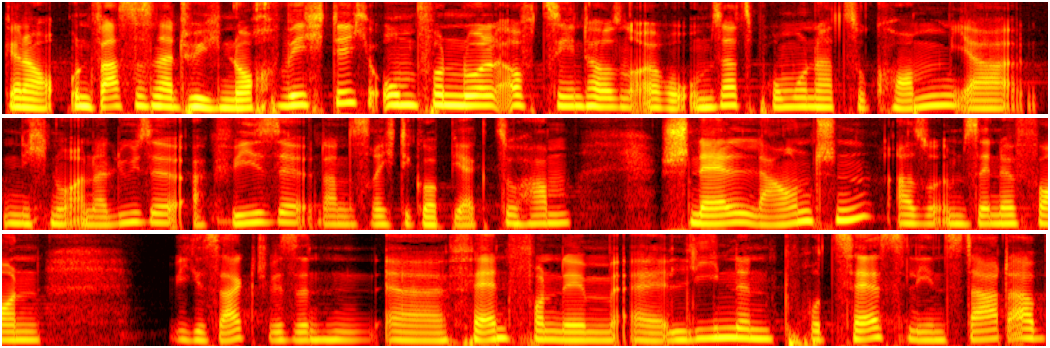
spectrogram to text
Genau. Und was ist natürlich noch wichtig, um von 0 auf 10.000 Euro Umsatz pro Monat zu kommen? Ja, nicht nur Analyse, Akquise, dann das richtige Objekt zu haben. Schnell launchen, also im Sinne von, wie gesagt, wir sind ein äh, Fan von dem äh, Lean-Prozess, Lean Startup,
